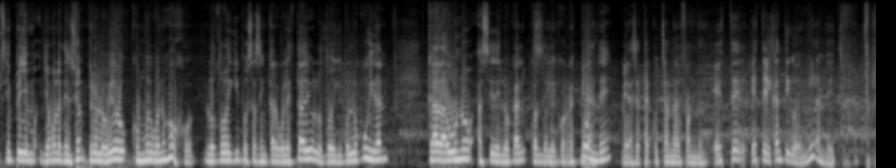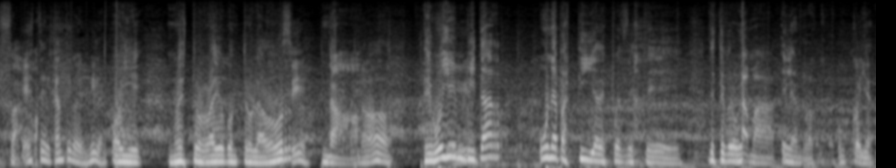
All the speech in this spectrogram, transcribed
siempre llamó, llamó la atención, pero lo veo con muy buenos ojos. Los dos equipos se hacen cargo del estadio, los dos equipos lo cuidan. Cada uno hace de local cuando Sí. le corresponde. Mira, mira, se está escuchando de fondo. Este, este es el cántico del Milan, de hecho. Por favor. Este es el cántico del Milan. Oye, nuestro radio controlador. Sí. No. No. Te voy a invitar una pastilla después de este, de este programa, Elian Rock. Un collar.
